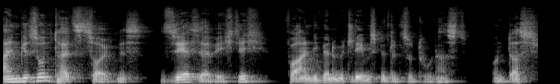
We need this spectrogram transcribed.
Ein Gesundheitszeugnis, sehr, sehr wichtig, vor allen Dingen, wenn du mit Lebensmitteln zu tun hast. Und das,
